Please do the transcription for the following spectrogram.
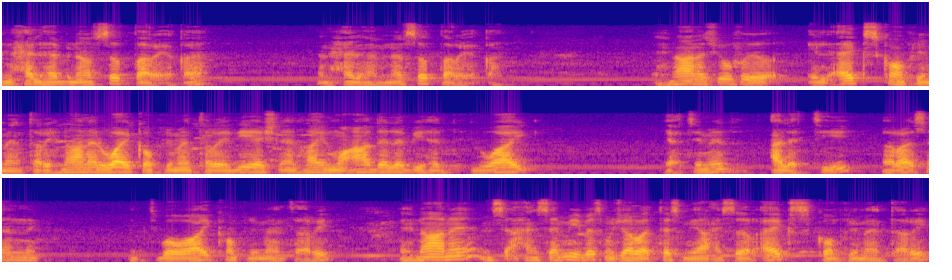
نحلها بنفس الطريقة. نحلها بنفس الطريقة. هنا نشوف ال x complementary هنا ال y complementary ليش لأن هاي المعادلة بها ال y يعتمد على ال t فرأسا نكتبه y complementary هنا حنسميه بس مجرد تسمية راح يصير x complementary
